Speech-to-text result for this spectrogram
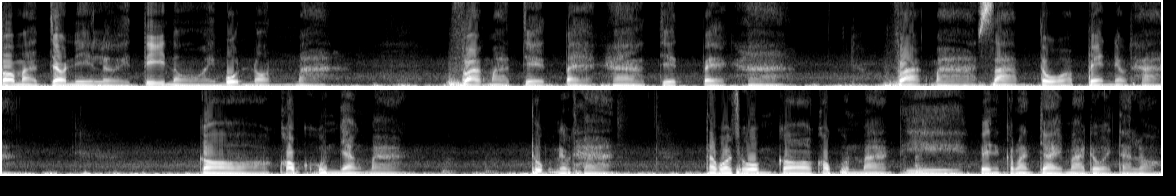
ต่อมาเจ้านี้เลยตีน้อยบนนอนมา ฝากมาเจ็ดแปดห้าเจ็ดแปดห้าฝากมาสามตัวเป็นแนวทาง ก็ขอบคุณอย่างมาก ทุกแนวทางถ้าผู้ชมก็ขอบคุณมากที่เป็นกำลังใจมาโดยตลอด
